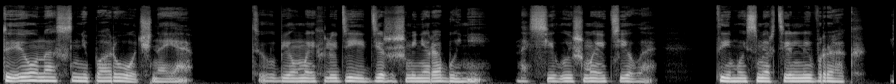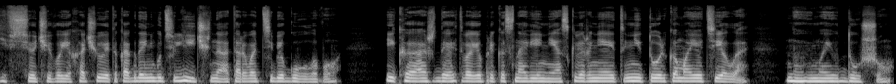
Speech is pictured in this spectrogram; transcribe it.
Ты у нас непорочная. Ты убил моих людей и держишь меня рабыней, насилуешь моё тело. Ты мой смертельный враг, и все, чего я хочу, это когда-нибудь лично оторвать тебе голову. И каждое твое прикосновение оскверняет не только мое тело, но и мою душу,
